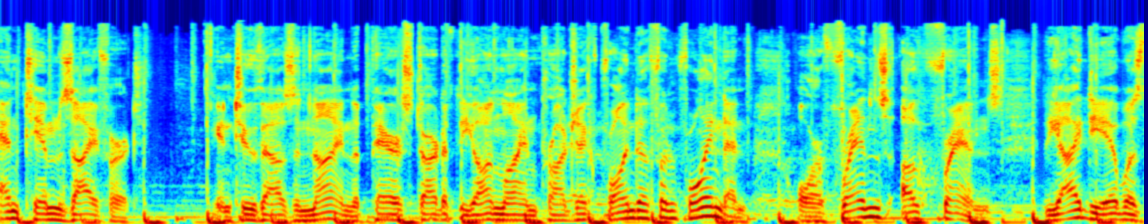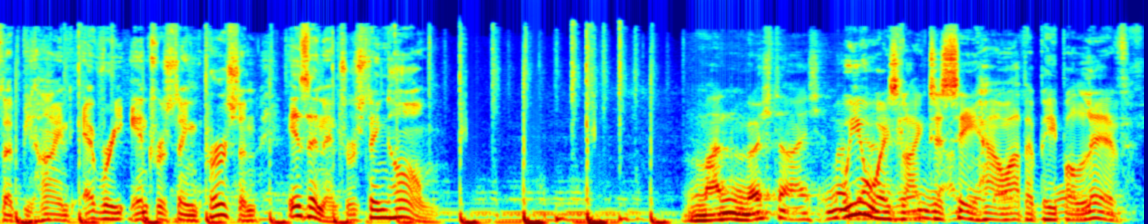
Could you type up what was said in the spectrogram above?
and Tim Seifert. In 2009, the pair started the online project Freunde von Freunden, or Friends of Friends. The idea was that behind every interesting person is an interesting home. We always like to see how other people live.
